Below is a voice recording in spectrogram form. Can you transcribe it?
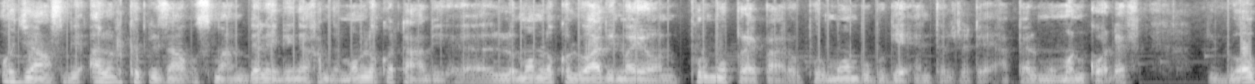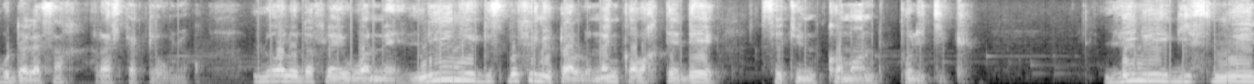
audience bi alors que président Ousmane délai bi nga xam ne moom la ko temps bi le moom la loi bi mayoon pour mu préparer pour moom bu bëggee interjeté appel mu mën koo def. Boobu délai sax respecté wuñu ko. Loolu daf lay won ne lii ñuy gis ba fi ñu toll nañ ko wax te dee c'est une commande politique li ñuy gis muy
